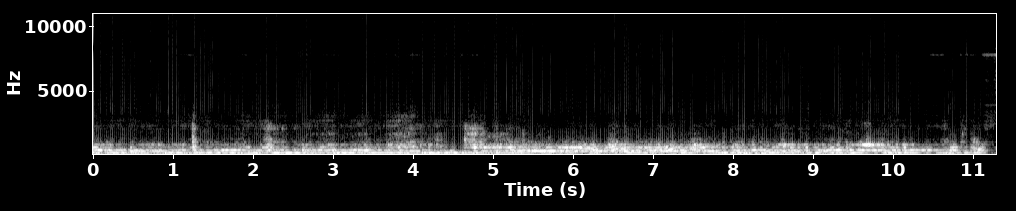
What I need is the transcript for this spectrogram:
Mobicom. Mobicom.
